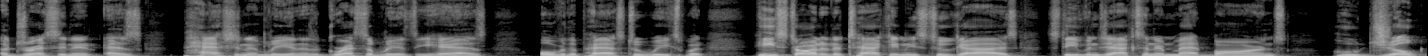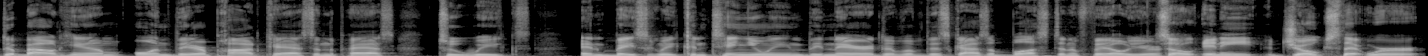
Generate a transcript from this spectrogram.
addressing it as passionately and as aggressively as he has over the past two weeks. But he started attacking these two guys, Stephen Jackson and Matt Barnes, who joked about him on their podcast in the past two weeks. And basically continuing the narrative of this guy's a bust and a failure. So any jokes that were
